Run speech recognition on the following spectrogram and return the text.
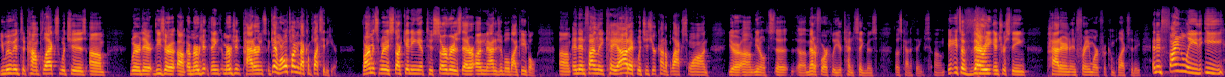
You move into complex, which is um, where these are um, emergent things, emergent patterns. Again, we're all talking about complexity here. Environments where they start getting up to servers that are unmanageable by people. Um, and then finally, chaotic, which is your kind of black swan, your, um, you know, uh, uh, metaphorically, your 10 sigmas, those kind of things. Um, it, it's a very interesting pattern and framework for complexity. And then finally, the E,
